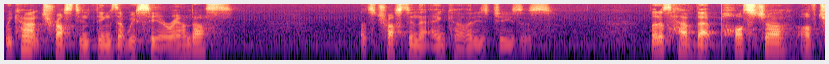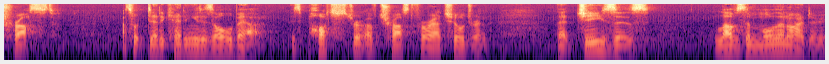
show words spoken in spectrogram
We can't trust in things that we see around us. Let's trust in the anchor that is Jesus. Let us have that posture of trust. That's what dedicating it is all about. This posture of trust for our children. That Jesus loves them more than I do,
